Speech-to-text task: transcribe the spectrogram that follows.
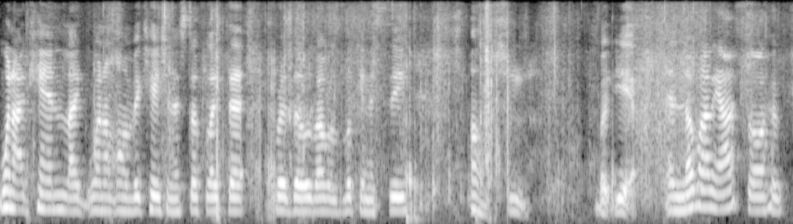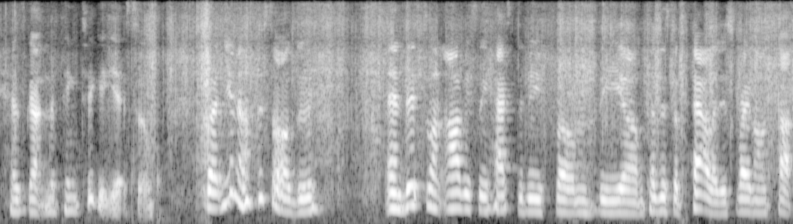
when I can, like when I'm on vacation and stuff like that, for those I was looking to see. Oh, shoot. But yeah, and nobody I saw have, has gotten the pink ticket yet, so. But, you know, it's all good. And this one obviously has to be from the, um, because it's a palette, it's right on top.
